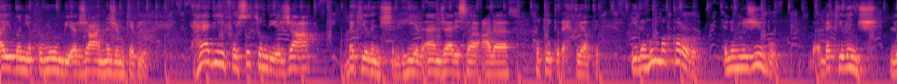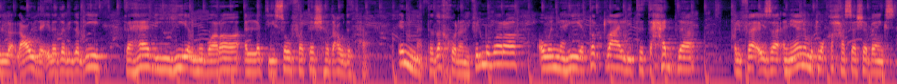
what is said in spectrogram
أيضا يقومون بإرجاع النجم كبير. هذه فرصتهم لإرجاع بيكي لينش اللي هي الآن جالسة على خطوط الاحتياطي. إذا هم قرروا إنهم يجيبوا بيكي لينش للعودة إلى WWE فهذه هي المباراة التي سوف تشهد عودتها. إما تدخلا في المباراة أو إن هي تطلع لتتحدى الفائزة أن يعني متوقعها ساشا بانكس.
